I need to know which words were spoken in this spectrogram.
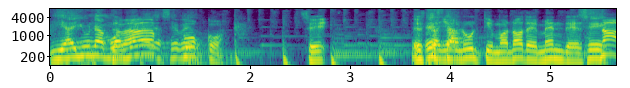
Y hay una muy buena de Acevedo. poco. Sí. Esta, esta, ya el último, ¿no? De Méndez. Sí. No,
